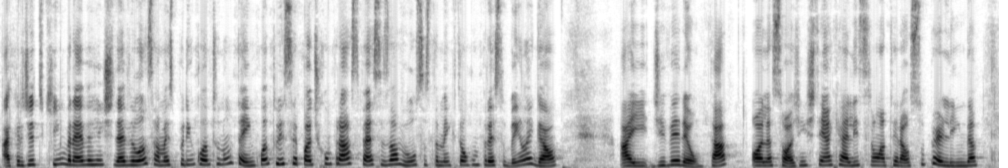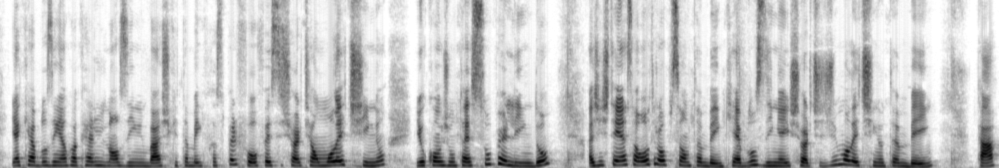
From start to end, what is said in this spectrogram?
Acredito que em breve a gente deve lançar, mas por enquanto não tem. Enquanto isso, você pode comprar as peças avulsas também, que estão com preço bem legal aí de verão, tá? Olha só, a gente tem aqui a listra lateral super linda e aqui a blusinha com aquele nozinho embaixo que também fica super fofa. Esse short é um moletinho e o conjunto é super lindo. A gente tem essa outra opção também, que é blusinha e short de moletinho também, tá?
